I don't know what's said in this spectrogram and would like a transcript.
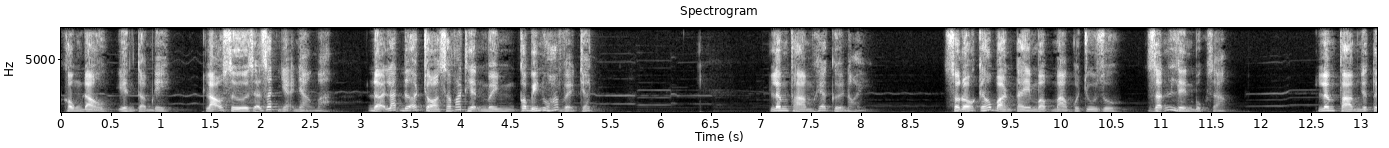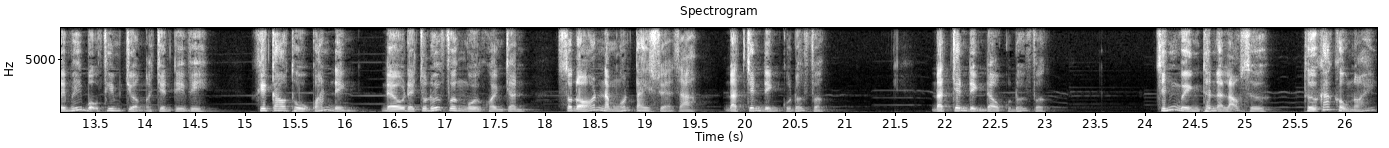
Không đau, yên tâm đi. Lão sư sẽ rất nhẹ nhàng mà. Đợi lát nữa trò sẽ phát hiện mình có biến hóa về chất. Lâm Phạm khẽ cười nói. Sau đó kéo bàn tay mập mạp của Chu Du, Dẫn lên bục giảng. Lâm Phạm nhớ tới mấy bộ phim trưởng ở trên tivi Khi cao thủ quán đỉnh Đều để cho đối phương ngồi khoanh chân, Sau đó nằm ngón tay xòe ra, Đặt trên đỉnh của đối phương. Đặt trên đỉnh đầu của đối phương. Chính mình thân là lão sư, Thứ khác không nói,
